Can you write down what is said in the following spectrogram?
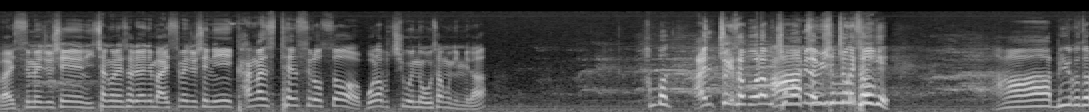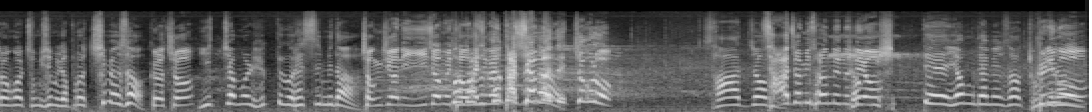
말씀해주신 이창근 해설위원이 말씀해주신 이 강한 스탠스로서 몰아붙이고 있는 오상훈입니다. 한번 안쪽에서 몰아붙여 아 봅니다. 위쪽에서 틀기. 아 밀고 들어온 걸 중심을 옆으로 치면서 그렇죠. 2점을 획득을 했습니다. 정지현이 2점을 또더 다시, 하지만 또 다시 한번 한번! 뒤쪽으로 4점 4점이 선언됐는데요. 경기 10대 0 되면서 경기는 그리고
